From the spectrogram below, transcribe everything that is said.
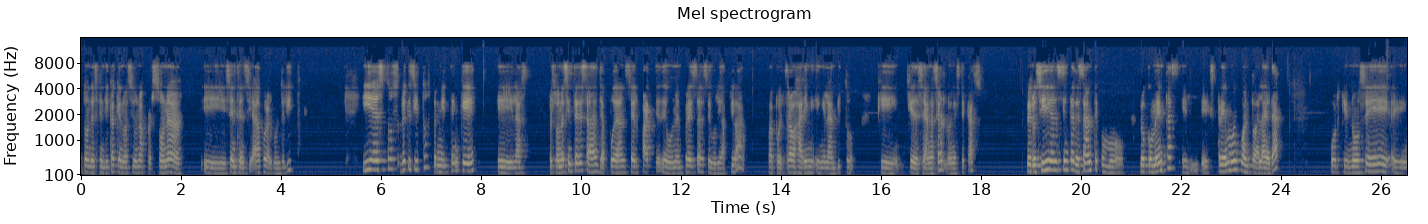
donde se indica que no ha sido una persona eh, sentenciada por algún delito. Y estos requisitos permiten que eh, las personas interesadas ya puedan ser parte de una empresa de seguridad privada para poder trabajar en, en el ámbito que, que, desean hacerlo en este caso. Pero sí es interesante, como lo comentas, el extremo en cuanto a la edad, porque no sé eh,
